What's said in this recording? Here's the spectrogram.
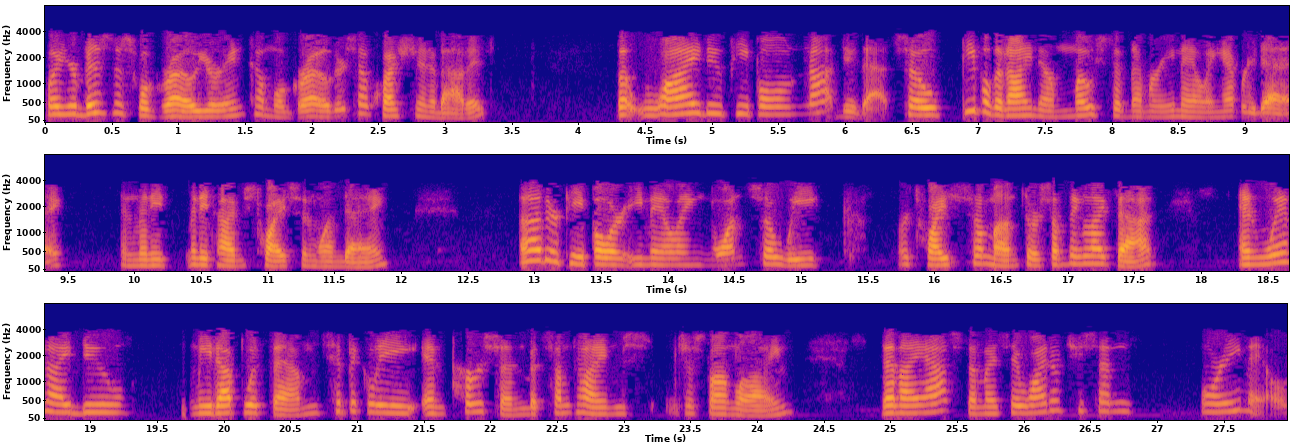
Well, your business will grow, your income will grow. There's no question about it. But why do people not do that? So people that I know, most of them are emailing every day and many, many times twice in one day. Other people are emailing once a week or twice a month or something like that. And when I do meet up with them, typically in person, but sometimes just online, then I ask them, I say, why don't you send more emails?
